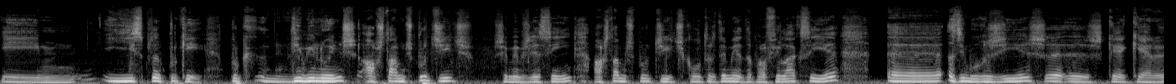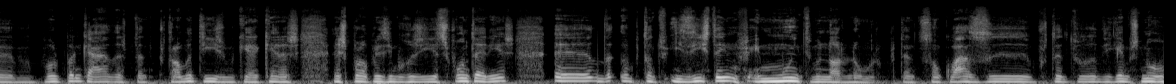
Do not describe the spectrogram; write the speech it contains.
E, e isso, portanto, porquê? Porque diminui-nos ao estarmos protegidos chamemos-lhe assim, ao estarmos protegidos com o tratamento da profilaxia, uh, as hemorragias, uh, quer, quer por pancadas, portanto, por traumatismo, quer, quer as, as próprias hemorragias espontâneas, portanto, existem em muito menor número portanto são quase, portanto, digamos, não,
